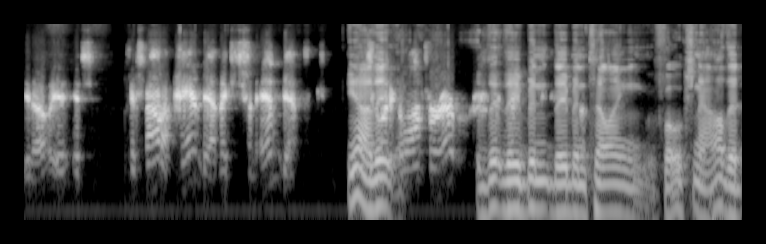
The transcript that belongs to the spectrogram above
You know, it, it's it's not a pandemic; it's an endemic. Yeah, it's they, going to go on forever. They, have been they've been telling folks now that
